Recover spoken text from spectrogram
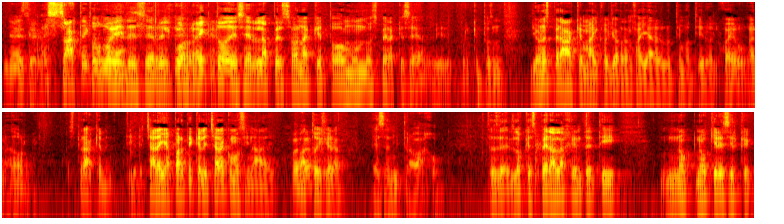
De ser. Exacto, güey, de ser el correcto, de ser la persona que todo el mundo espera que sea, güey, porque pues no- yo no esperaba que Michael Jordan fallara el último tiro del juego, ganador, güey. Esperaba que le, que le echara, y aparte que le echara como si nada, el Ajá. vato dijera, ese es mi trabajo, güey. Entonces, lo que espera la gente de ti no, no quiere decir que,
